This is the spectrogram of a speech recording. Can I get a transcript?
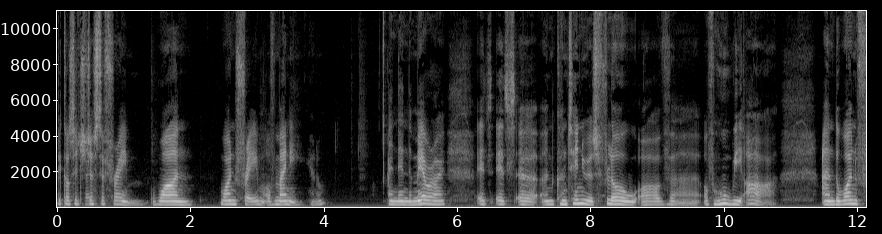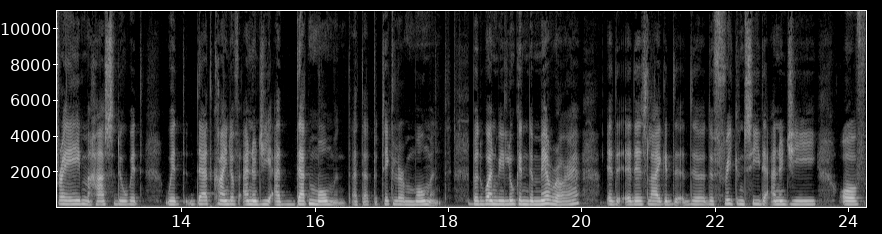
Because it's Okay. just a frame, one one frame of many, you know. And in the mirror, it's it's a, a continuous flow of uh, of who we are, and the one frame has to do with with that kind of energy at that moment, at that particular moment. But when we look in the mirror, it, it is like the, the, the frequency, the energy of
